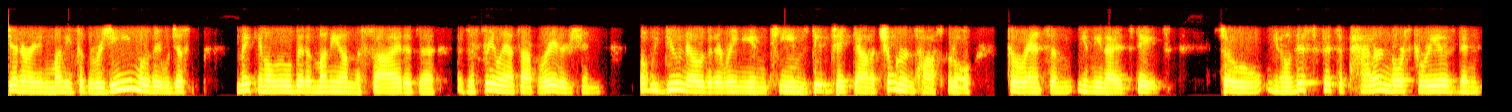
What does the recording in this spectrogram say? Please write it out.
generating money for the regime or they were just making a little bit of money on the side as a, as a freelance operation. But we do know that Iranian teams did take down a children's hospital for ransom in the United States. So, you know, this fits a pattern. North Korea has been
